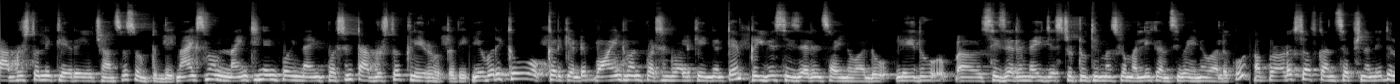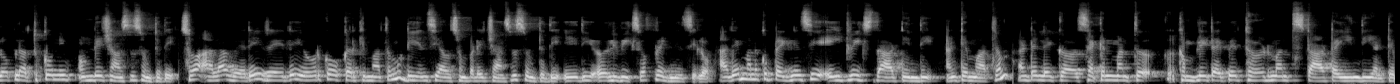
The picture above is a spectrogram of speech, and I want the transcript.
టాబ్లెట్స్ తోనే క్లియర్ అయ్యే ఛాన్సెస్ ఉంటుంది. Maximum ninety nine point nine percent టాబ్లెట్స్తో క్లియర్ అవుతుంది. ఎవరికో ఒక్క అందరికీ అంటే పాయింట్ వన్ పర్సెంట్ వాళ్ళకి ఏంటంటే ప్రీవియస్ సిజరియన్స్ అయిన వాళ్ళు లేదు సిజరియన్ అయి జస్ట్ టూ త్రీ మంత్స్లో మళ్ళీ కన్సీవ్ అయిన వాళ్ళకు ఆ ప్రొడక్ట్స్ ఆఫ్ కన్సెప్షన్ అనేది లోపల అతుకొని ఉండే ఛాన్సెస్ ఉంటుంది. సో అలా వెరీ రేర్లీ ఎవరికో ఒక్కరికి మాత్రం డిఎన్సీ అవసరం పడే ఛాన్సెస్ ఉంటుంది. ఏది ఎర్లీ వీక్స్ ఆఫ్ ప్రెగ్నెన్సీలో అదే మనకు ప్రెగ్నెన్సీ ఎయిట్ వీక్స్ దాటింది అంటే మాత్రం అంటే లైక్ సెకండ్ మంత్ కంప్లీట్ అయిపోయి థర్డ్ మంత్ స్టార్ట్ అయ్యింది అంటే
